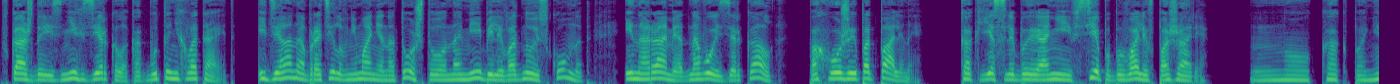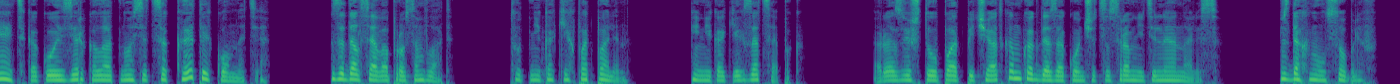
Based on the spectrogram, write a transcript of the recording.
В каждой из них зеркала как будто не хватает. И Диана обратила внимание на то, что на мебели в одной из комнат и на раме одного из зеркал похожие подпалины, как если бы они все побывали в пожаре. Но как понять, какое зеркало относится к этой комнате? Задался вопросом Влад. Тут никаких подпалин и никаких зацепок. Разве что по отпечаткам, когда закончится сравнительный анализ. Вздохнул Соболев.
